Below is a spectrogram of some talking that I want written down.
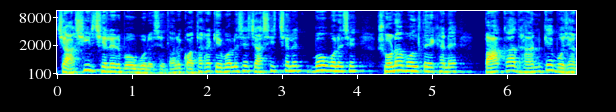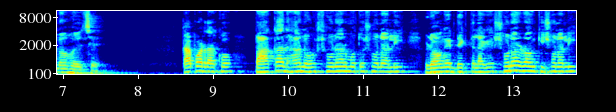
চাষির ছেলের বউ বলেছে। তাহলে কথাটা কে বলেছে? চাষির ছেলের বউ বলেছে, সোনা বলতে এখানে পাকা ধানকে বোঝানো হয়েছে। তারপর দেখো পাকা ধানও সোনার মতো সোনালি রঙের দেখতে লাগে। সোনার রং কি সোনালি?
